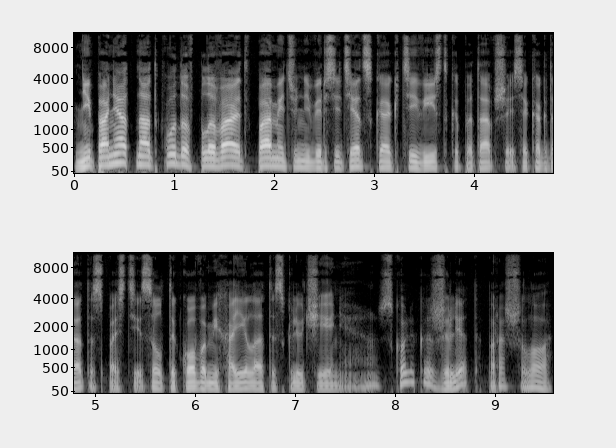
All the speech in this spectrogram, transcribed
Непонятно, откуда вплывает в память университетская активистка, пытавшаяся когда-то спасти Салтыкова Михаила от исключения. Сколько же лет прошло?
